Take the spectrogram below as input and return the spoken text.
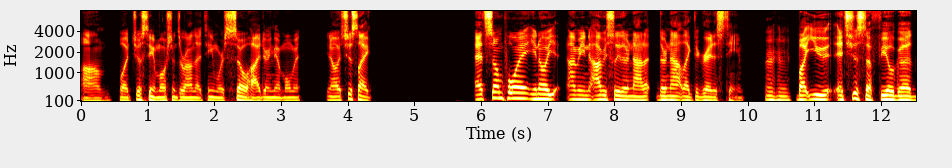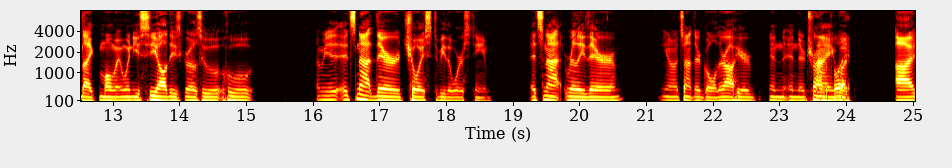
Um, but just the emotions around that team were so high during that moment. You know, it's just like at some point, you know, I mean, obviously they're not they're not like the greatest team, Mm-hmm. but you it's just a feel good like moment when you see all these girls who who I mean, it's not their choice to be the worst team. It's not really their you know, it's not their goal. They're out here and and they're trying, but uh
